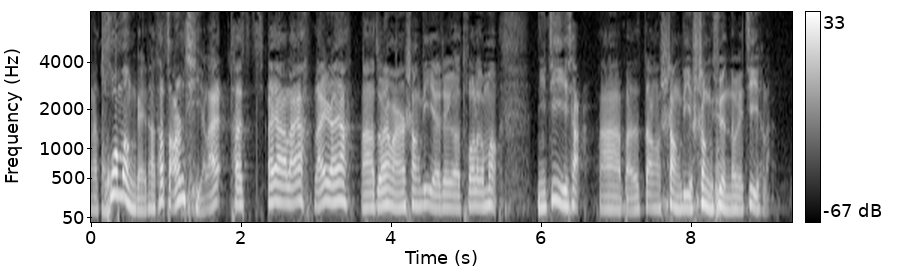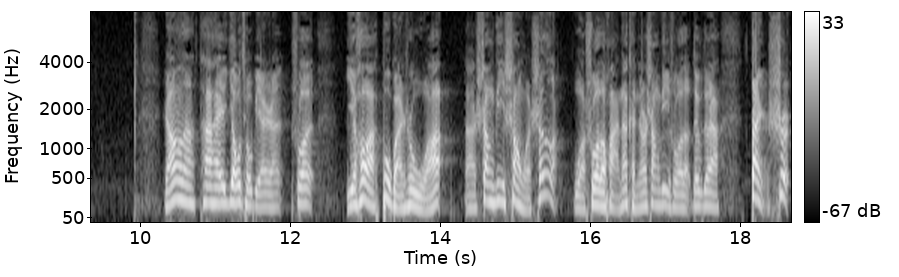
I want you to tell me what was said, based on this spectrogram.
啊，托梦给他，他早上起来，他哎呀来呀，来人呀啊！昨天晚上上帝这个托了个梦，你记一下啊，把他当上帝圣训都给记下来。然后呢，他还要求别人说。以后啊，不管是我啊，上帝上我身了，我说的话那肯定是上帝说的，对不对啊？但是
